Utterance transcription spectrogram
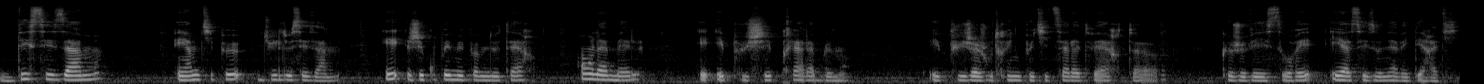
des sésames et un petit peu d'huile de sésame. Et j'ai coupé mes pommes de terre en lamelles et épluchées préalablement. Et puis j'ajouterai une petite salade verte euh, que je vais essorer et assaisonner avec des radis.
